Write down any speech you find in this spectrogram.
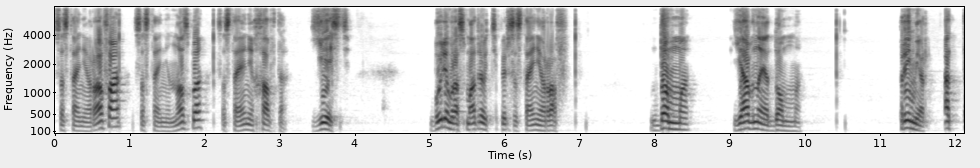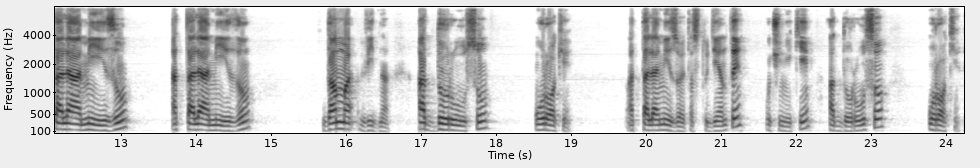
состояние рафа, состояние носба, состояние хавда. Есть. Будем рассматривать теперь состояние раф. Домма. Явная домма. Пример. Ат-талямизу. Ат-талямизу. Дамма видно. Ад-дурусу. Уроки. Ат-талямизу это студенты, ученики. Ад-дурусу. Уроки.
